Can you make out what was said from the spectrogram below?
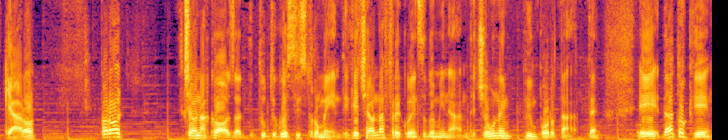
Chiaro? Però c'è una cosa di tutti questi strumenti, che c'è una frequenza dominante, c'è una più importante. E dato che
